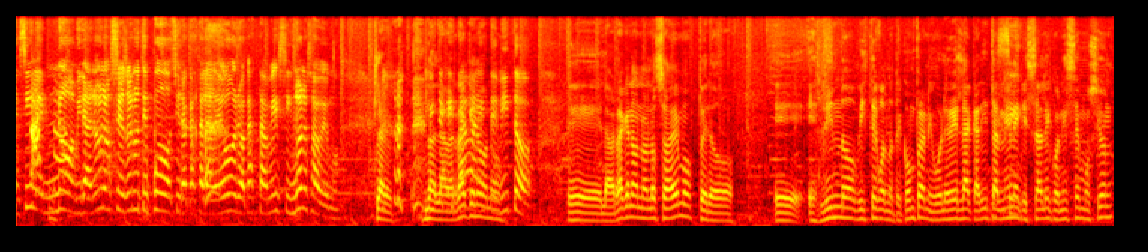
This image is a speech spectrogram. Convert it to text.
Decirle, no, mira, no lo sé, yo no te puedo decir acá está la de oro, acá está Messi, no lo sabemos. Claro, la verdad que no. Este no. Eh, la verdad que no, no lo sabemos, pero eh, es lindo, viste, cuando te compran y vos le ves la carita al nene que sale con esa emoción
